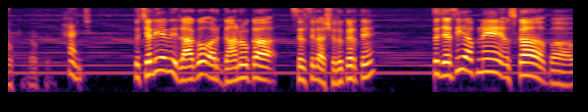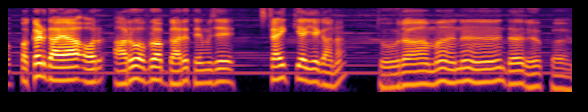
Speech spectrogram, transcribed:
ओके ओके। हाँ जी। तो चलिए अभी रागों और गानों का सिलसिला शुरू करते हैं। तो जैसे ही आपने उसका पकड़ गाया और आरो अवरो आप गा रहे थे मुझे स्ट्राइक किया ये गाना। तोरा मन दर्पण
